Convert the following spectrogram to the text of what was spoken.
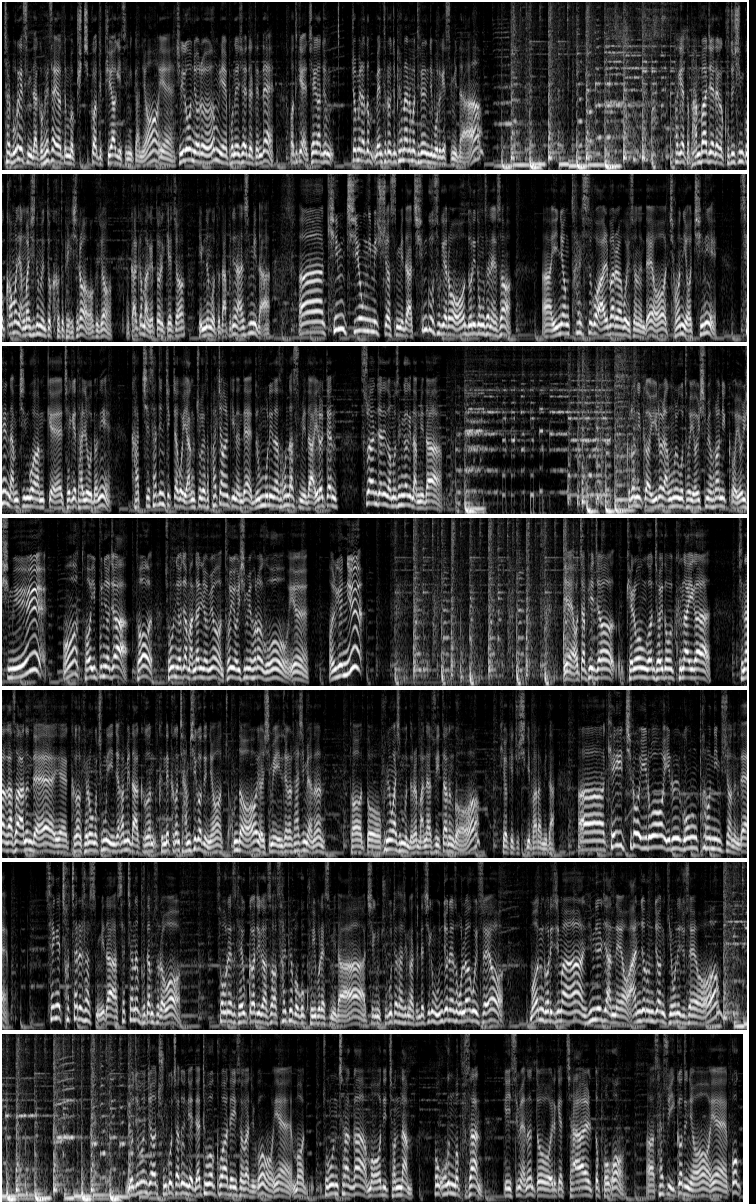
잘 모르겠습니다. 그 회사의 어떤 뭐 규칙과 또 규약이 있으니까요. 예, 즐거운 여름 예 보내셔야 될 텐데 어떻게 제가 좀 좀이라도 멘트로 좀 편안함을 드리는지 모르겠습니다. 하기야 또 반바지에다가 구두 신고 검은 양말 신으면 또 그것도 배기 싫어. 그죠? 깔끔하게 또 이렇게 저 입는 것도 나쁘진 않습니다. 아, 김지용 님이 주셨습니다. 친구 소개로 놀이동산에서 아, 인형 탈 쓰고 알바를 하고 있었는데요. 전 여친이 새 남친과 함께 제게 달려오더니 같이 사진 찍자고 양쪽에서 팔짱을 끼는데 눈물이 나서 혼났습니다. 이럴 땐 술 한 잔이 너무 생각이 납니다. 그러니까 이를 악물고 더 열심히 하라니까 열심히 어 더 이쁜 여자 더 좋은 여자 만나려면 더 열심히 하라고 예 알겠니? 예 어차피 저 괴로운 건 저희도 그 나이가 지나가서 아는데 예 그거 괴로운 거 충분히 인정합니다 그건 근데 그건 잠시거든요 좀 더 열심히 인생을 사시면은 더 또 훌륭하신 분들을 만날 수 있다는 거 기억해 주시기 바랍니다. 아, K75151085님 주셨는데 생애 첫 차를 샀습니다. 새 차는 부담스러워 서울에서 대구까지 가서 살펴보고 구입을 했습니다. 지금 중고차 사신 것 같은데 지금 운전해서 올라가고 있어요. 먼 거리지만 힘들지 않네요. 안전운전 기원해 주세요. 요즘은 저 중고차도 이제 네트워크화 돼 있어가지고 예 뭐 좋은 차가 뭐 어디 전남 혹- 혹은 뭐 부산 있으면은 또 이렇게 잘 또 보고 어, 살 수 있거든요. 예 꼭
